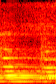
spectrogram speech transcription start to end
Música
